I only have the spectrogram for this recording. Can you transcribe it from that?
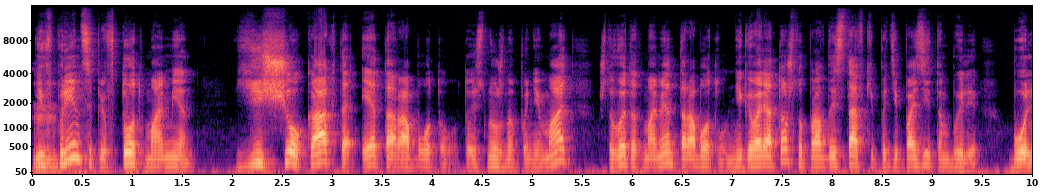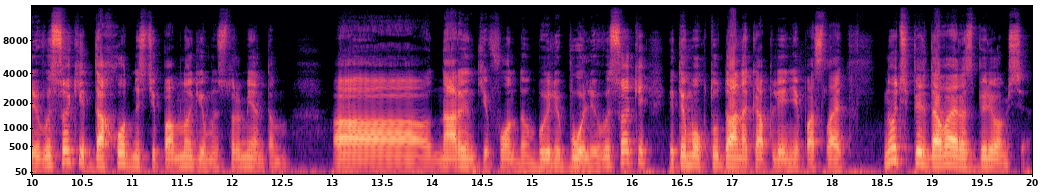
И mm-hmm. в принципе в тот момент еще как-то это работало. То есть нужно понимать, что в этот момент это работало. Не говоря то, что, правда, и ставки по депозитам были более высокие, доходности по многим инструментам э, на рынке фондом были более высокие, и ты мог туда накопление послать. Ну, теперь давай разберемся.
